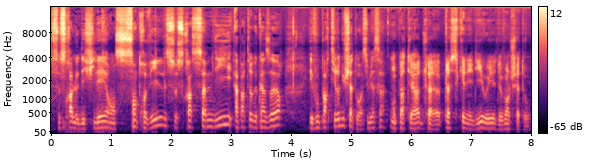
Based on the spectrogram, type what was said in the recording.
Ce sera le défilé en centre-ville. Ce sera samedi à partir de 15h. Et vous partirez du château, hein, c'est bien ça On partira de la place Kennedy, oui, devant le château.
